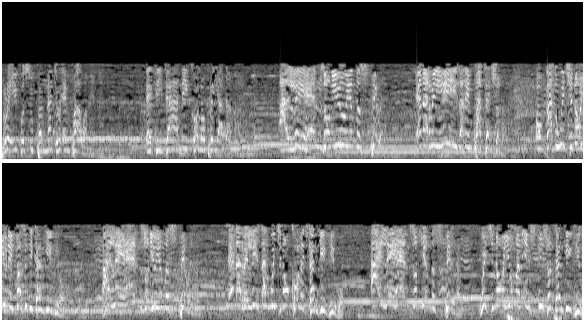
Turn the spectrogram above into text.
pray for supernatural empowerment. I lay hands on you in the Spirit. And I release an impartation of that which no university can give you. I lay hands on you in the Spirit. And I release that which no college can give you. I lay hands on you in the Spirit, which no human institution can give you.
